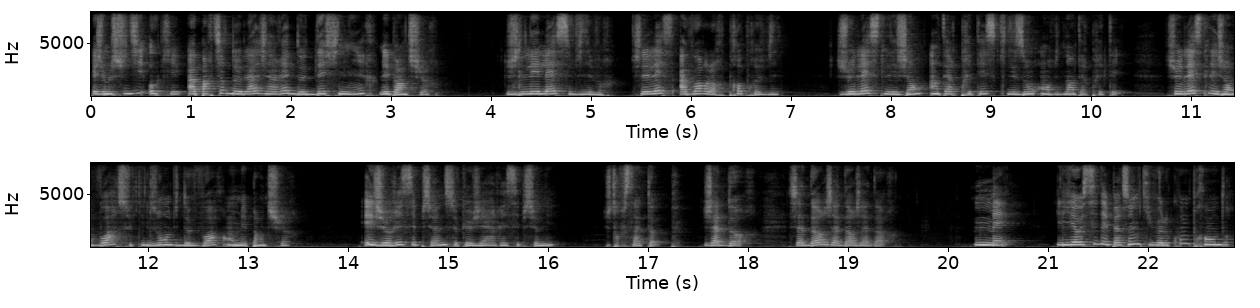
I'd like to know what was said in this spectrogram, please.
Et je me suis dit ok, à partir de là, j'arrête de définir mes peintures. Je les laisse vivre, je les laisse avoir leur propre vie. Je laisse les gens interpréter ce qu'ils ont envie d'interpréter. Je laisse les gens voir ce qu'ils ont envie de voir en mes peintures. Et je réceptionne ce que j'ai à réceptionner. Je trouve ça top. J'adore. J'adore, j'adore, j'adore. Mais il y a aussi des personnes qui veulent comprendre.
